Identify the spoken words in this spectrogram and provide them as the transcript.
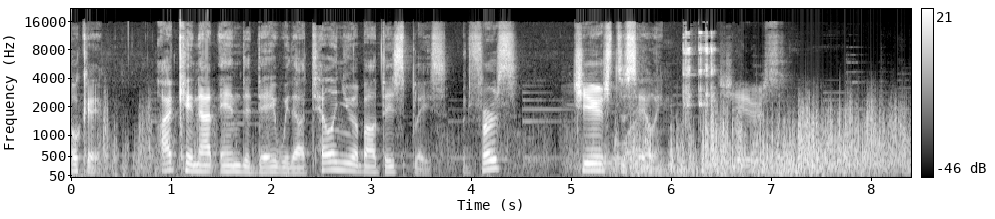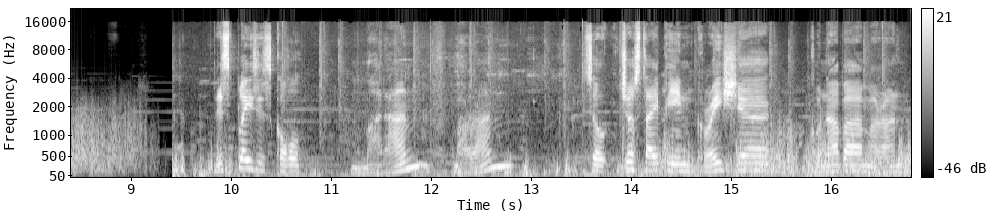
Okay, I cannot end the day without telling you about this place. But first, cheers to sailing. cheers This place is called Maran. Maran. So just type in Croatia, Konoba, Maran,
